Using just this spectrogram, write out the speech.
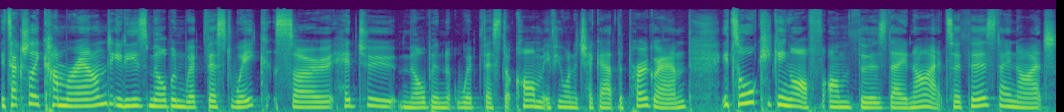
It's actually come round. It is Melbourne Webfest week. So, head to melbournewebfest.com if you want to check out the program. It's all kicking off on Thursday night. So, Thursday night,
